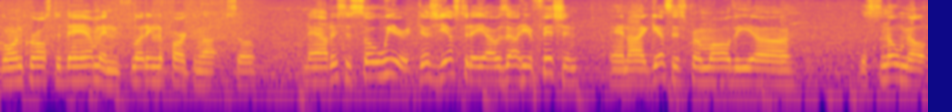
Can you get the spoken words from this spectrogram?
going across the dam and flooding the parking lot. So now this is so weird. Just yesterday I was out here fishing and I guess it's from all the, uh, the snow melt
